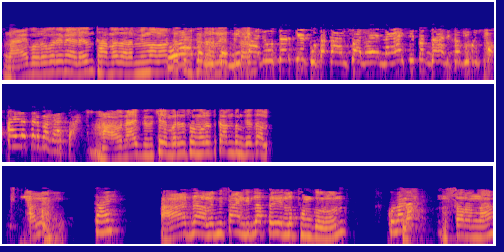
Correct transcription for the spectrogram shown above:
नाही. बरोबर आहे मॅडम. थांबा जरा. मी मला हो, वाटतं तुमचं मी-. खाली उतरते. कुठं काम चालू आहे? नाही तिथं घेऊन ठोकायला तर बघा आता. हा नाही तिथं चेंबरच्या समोरच काम तुमच्या चालू. हॅलो. काय? आज झालं मी सांगितलं आता यांना फोन करून. कुणाला? सरांना.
